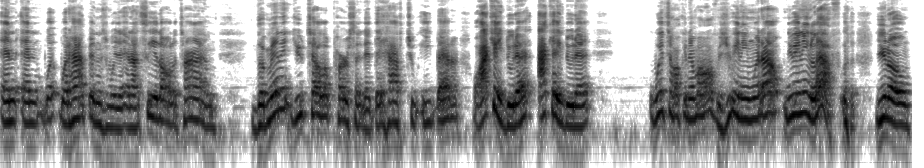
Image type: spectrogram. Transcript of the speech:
And and what, what happens with it, and I see it all the time, the minute you tell a person that they have to eat better, well, I can't do that. I can't do that. We're talking in my office. You ain't even went out. You ain't even left. you know,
